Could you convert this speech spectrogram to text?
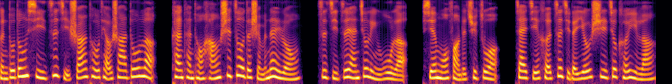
很多东西自己刷头条刷多了，看看同行是做的什么内容，自己自然就领悟了。先模仿着去做，再结合自己的优势就可以了。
